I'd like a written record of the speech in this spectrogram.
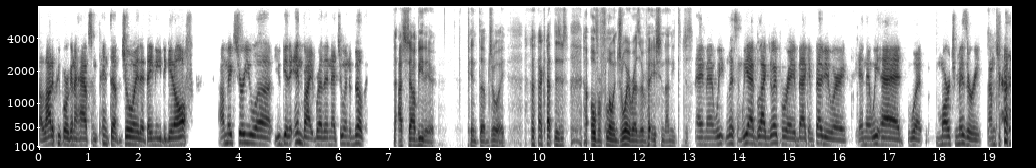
a lot of people are going to have some pent up joy that they need to get off i'll make sure you uh you get an invite brother and that you in the building i shall be there pent up joy. I got this overflowing joy reservation. I need to just. Hey man, we listen. We had Black Joy Parade back in February, and then we had what March Misery. I'm trying.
